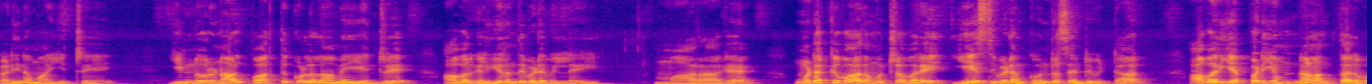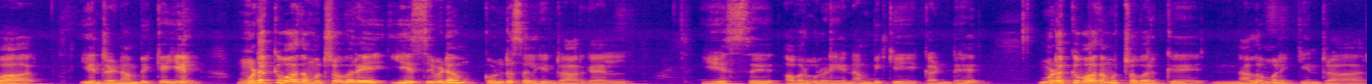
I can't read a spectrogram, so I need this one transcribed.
கடினமாயிற்றே. இன்னொரு நாள் பார்த்து கொள்ளலாமே என்று அவர்கள் இருந்துவிடவில்லை. மாறாக முடக்குவாதமுற்றவரை இயேசுவிடம் கொன்று சென்று விட்டால் அவர் எப்படியும் நலம் தருவார் என்ற நம்பிக்கையில் முடக்குவாதமுற்றவரை இயேசுவிடம் கொண்டு செல்கின்றார்கள். இயேசு அவர்களுடைய நம்பிக்கையை கண்டு முடக்குவாதமுற்றவருக்கு நலம் அளிக்கின்றார்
